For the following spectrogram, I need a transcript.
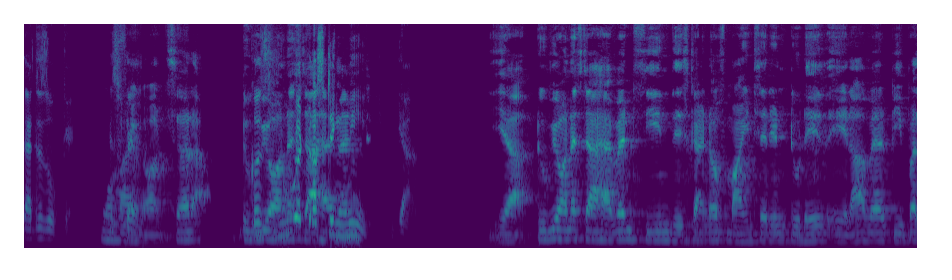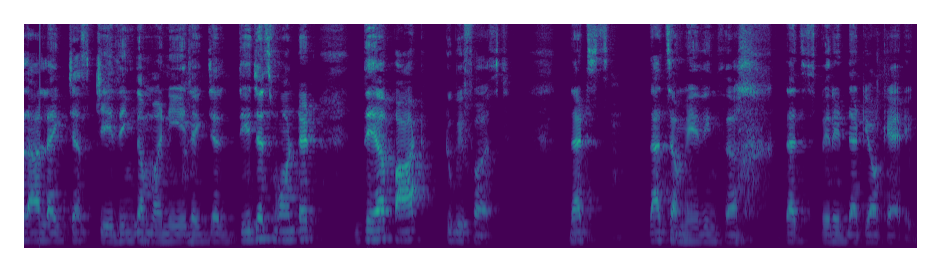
that is okay oh because you were trusting me या Yeah, to be honest, I haven't seen this kind of mindset in today's era where people are like just chasing the money, like just they just wanted their part to be first. That's that's amazing, sir. That spirit that you're carrying.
